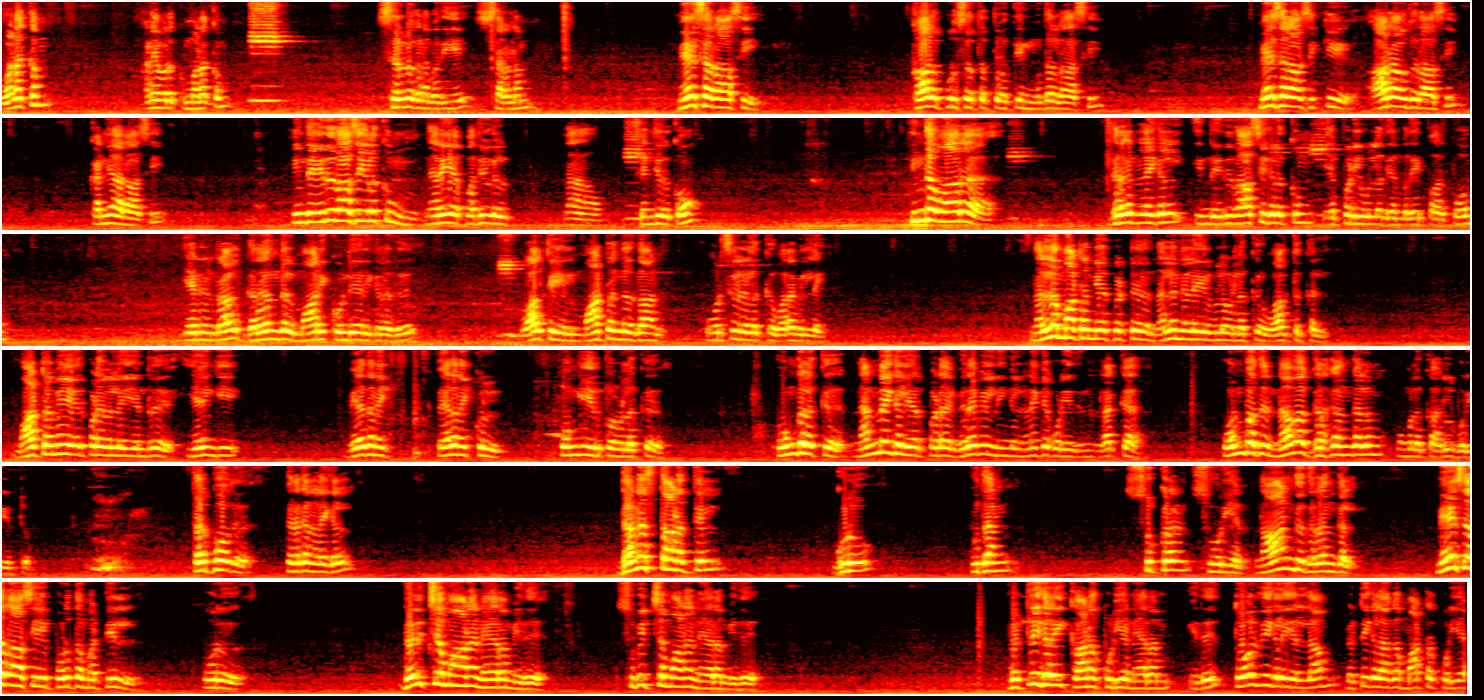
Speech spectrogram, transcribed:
வணக்கம். அனைவருக்கும் வணக்கம். செல்வ கணபதியே சரணம். மேச ராசி தத்துவத்தின் முதல் ராசி. மேச ராசிக்கு ஆறாவது ராசி கன்னியா ராசி. இந்த இரு ராசிகளுக்கும் நிறைய பதிவுகள் நான் செஞ்சுருக்கோம். இந்த வார கிரகநிலைகள் இந்த இரு ராசிகளுக்கும் எப்படி உள்ளது என்பதை பார்ப்போம். ஏனென்றால் கிரகங்கள் மாறிக்கொண்டே இருக்கிறது. வாழ்க்கையில் மாற்றங்கள் தான் ஒரு சிலர்களுக்கு வரவில்லை. நல்ல மாற்றம் ஏற்பட்டு நல்ல நிலையில் உள்ளவர்களுக்கு வாழ்த்துக்கள். மாற்றமே ஏற்படவில்லை என்று ஏங்கி வேதனை வேதனைக்குள் பொங்கி இருப்பவர்களுக்கு உங்களுக்கு நன்மைகள் ஏற்பட விரைவில் நீங்கள் நினைக்கக்கூடியது நடக்க ஒன்பது நவ கிரகங்களும் உங்களுக்கு அருள் புரியட்டும். தற்போது கிரக நிலைகள் தனஸ்தானத்தில் குரு புதன் சுக்ரன் சூரியன் நான்கு கிரகங்கள் மேச ராசியை பொறுத்த மட்டில் ஒரு வெளிச்சமான நேரம் இது சுபிட்சமான நேரம் இது. வெற்றிகளை காணக்கூடிய நேரம் இது தோல்விகளை எல்லாம் வெற்றிகளாக மாற்றக்கூடிய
